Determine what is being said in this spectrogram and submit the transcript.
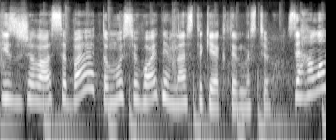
ізжила себе, тому сьогодні в нас такі активності. Загалом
